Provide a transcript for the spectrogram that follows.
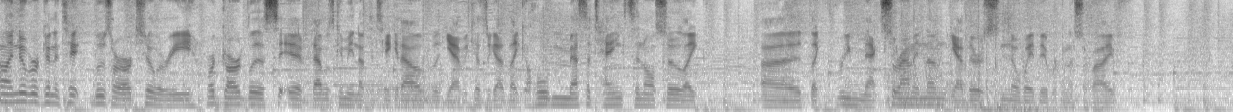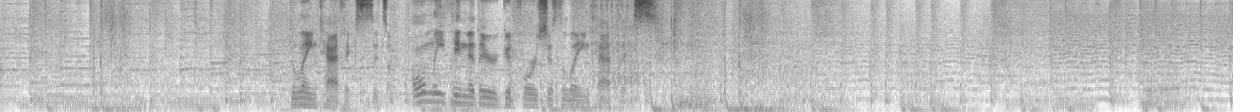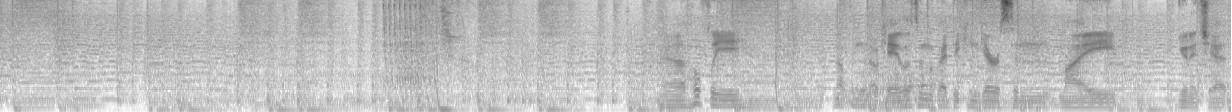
Well, I knew we are gonna lose our artillery, regardless if that was gonna be enough to take it out. But yeah, because we got like a whole mess of tanks and also like, uh, like three mechs surrounding them. Yeah, there's no way they were gonna survive. Delaying tactics. It's the only thing that they were good for is just delaying tactics. Doesn't look like they can garrison my units yet.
